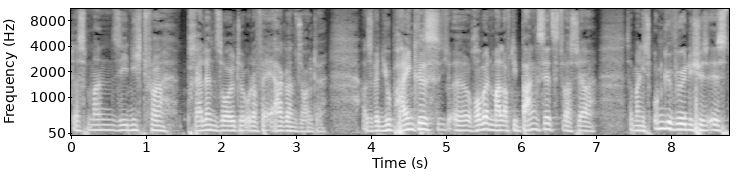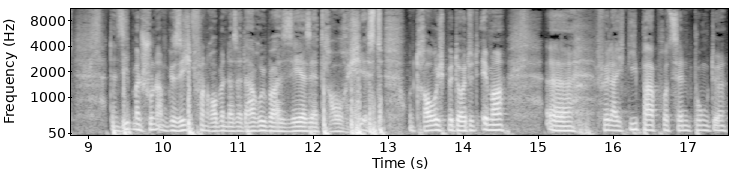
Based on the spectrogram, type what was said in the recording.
dass man sie nicht verprellen sollte oder verärgern sollte. Also wenn Jupp Heinkes äh, Robin mal auf die Bank setzt, was ja sag mal, nichts Ungewöhnliches ist, dann sieht man schon am Gesicht von Robin, dass er darüber sehr, sehr traurig ist. Und traurig bedeutet immer, äh, vielleicht die paar Prozentpunkte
